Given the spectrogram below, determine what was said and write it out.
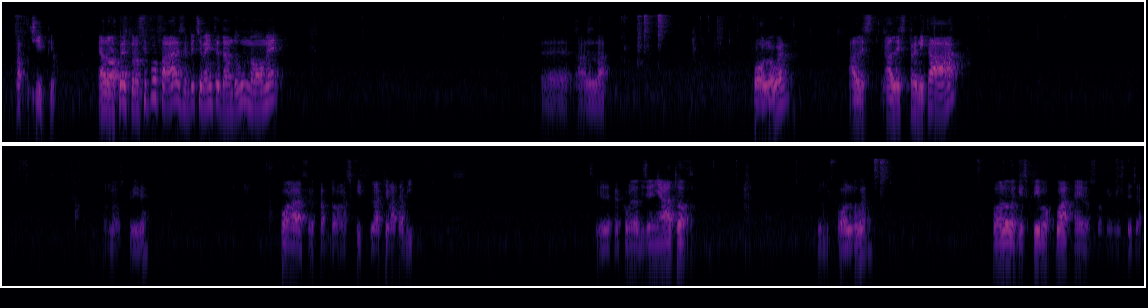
Il participio. E allora questo lo si può fare semplicemente dando un nome eh, alla follower all'estremità non me lo scrive pardon, l'ha chiamata B. Si vede per come l'ho disegnato. Quindi follower. Follower che scrivo qua eh lo so che esiste già.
